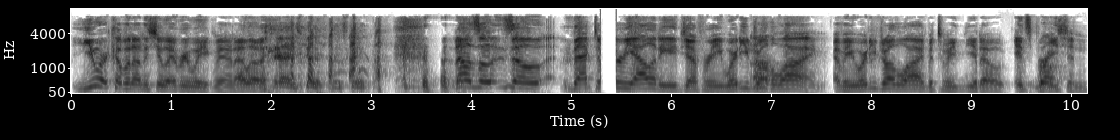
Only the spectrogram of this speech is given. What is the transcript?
you are coming on the show every week, man. I love it. Yeah, it's good. It's good. no, so so back to reality, Jeffrey. Where do you draw Uh-huh. the line? I mean, where do you draw the line between you know inspiration? Well,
